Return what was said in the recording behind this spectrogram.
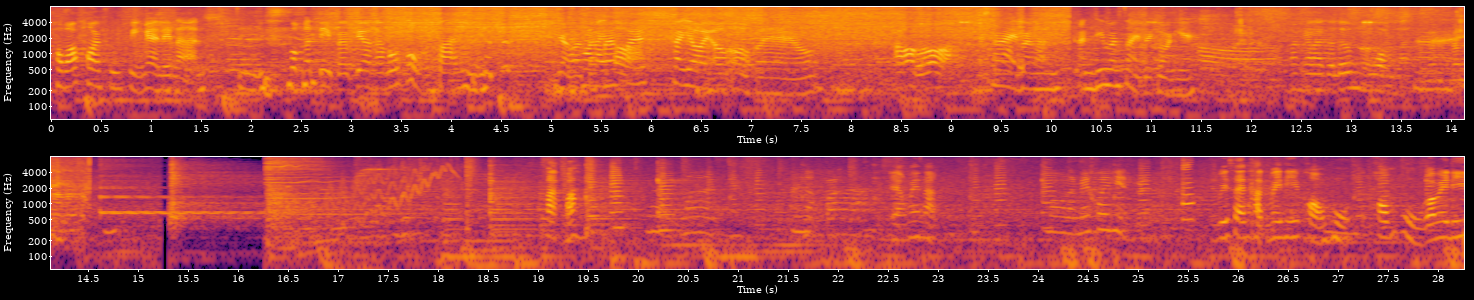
เพราะว่าฟอยฟุ้งฟิ้งไงเลยนาน จริง ปกติแป๊บเดียวนะเพราะผมสั้นเดี๋ยวเราจะทำไมต่อค่อยๆทยอยเอาออกแล้ว เอาออกแล้วเหรอใช่บางอันที่มันใส่ไปก่อนไงอ๋อมันกำลังจะเริ่มบวมแล้วใช่หนักปะหนักมากหนักปะยังไม่หนักมองแล้ว ไม่ค่อยเห็นเลยวิสัยทัศน์ไม่ดีพร้อมหูพร้อมหูก็ไม่ดี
